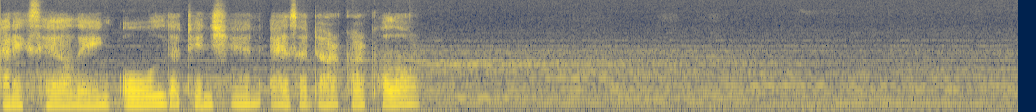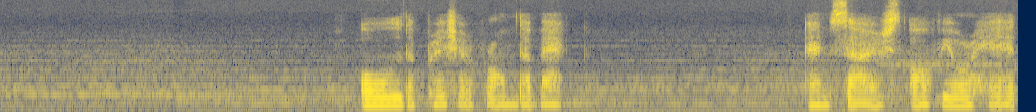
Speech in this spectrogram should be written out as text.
and exhaling all the tension as a darker color. All the pressure from the back and sides of your head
